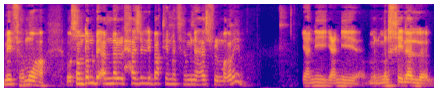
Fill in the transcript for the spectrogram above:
mais فهموها. وسنظن بأن الحاجة اللي باقي ما فهمناهاش في المغرب يعني يعني من, خلال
